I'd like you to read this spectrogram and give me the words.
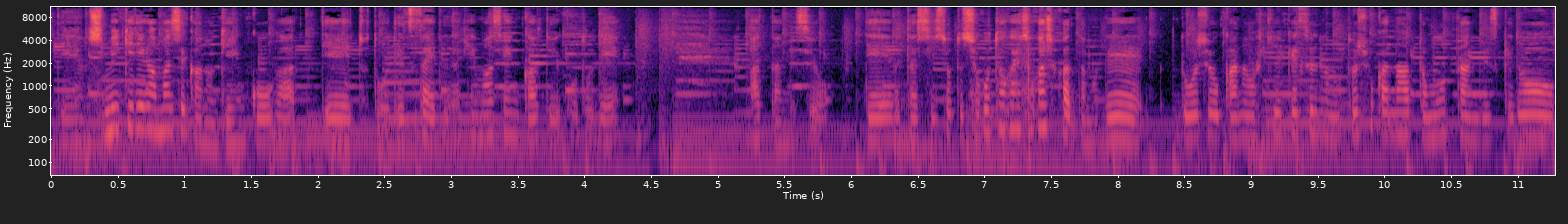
で締め切りが間近の原稿があってちょっとお手伝いいただけませんか？ということであったんですよ。で私ちょっと仕事が忙しかったのでどうしようかなお引き受けするのもどうしようかなと思ったんですけど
